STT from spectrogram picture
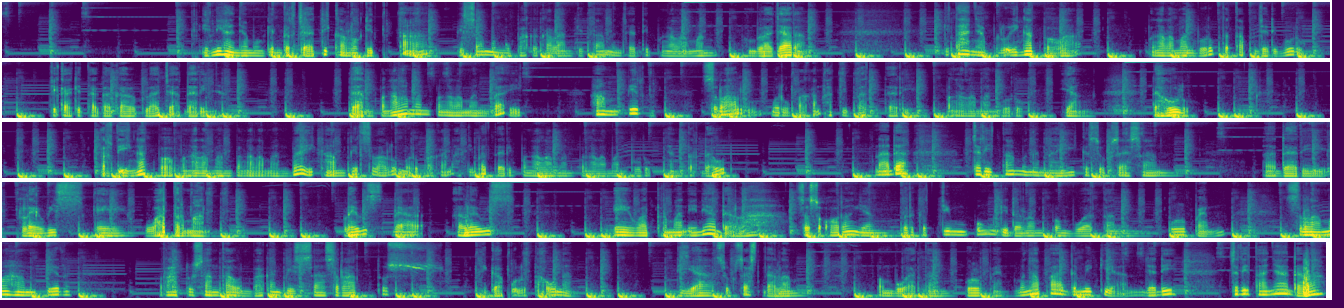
Ini hanya mungkin terjadi kalau kita bisa mengubah kekalahan kita menjadi pengalaman pembelajaran. Kita hanya perlu ingat bahwa pengalaman buruk tetap menjadi buruk jika kita gagal belajar darinya. Dan pengalaman-pengalaman baik hampir selalu merupakan akibat dari pengalaman buruk yang dahulu. Harus diingat bahwa pengalaman-pengalaman baik hampir selalu merupakan akibat dari pengalaman-pengalaman buruk yang terdahulu. Nah, ada cerita mengenai kesuksesan uh, dari Lewis E. Waterman. Lewis uh, Lewis E. Waterman ini adalah seseorang yang berkecimpung di dalam pembuatan pulpen selama hampir ratusan tahun bahkan bisa 130 tahunan. Dia sukses dalam pembuatan pulpen. Mengapa demikian? Jadi ceritanya adalah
